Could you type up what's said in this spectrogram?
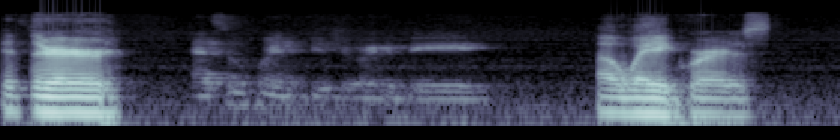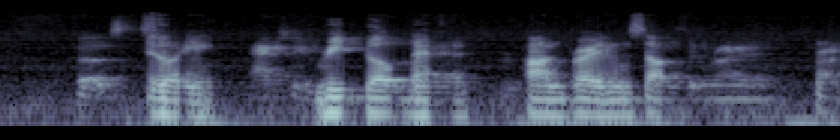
is there at some point in the future going to be a way where folks doing actually rebuild that repository themselves themselves?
